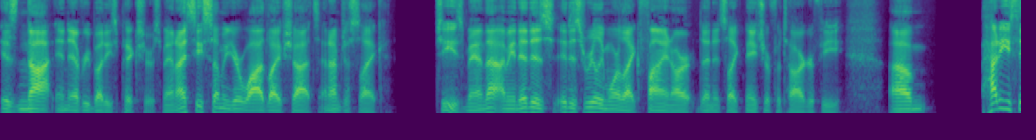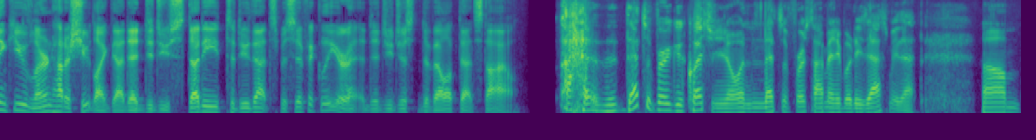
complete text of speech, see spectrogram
is not in everybody's pictures, man. I see some of your wildlife shots, and I'm just like, geez, man, that I mean, it is it is really more like fine art than it's like nature photography. Um, how do you think you learned how to shoot like that? Did, you study to do that specifically, or did you just develop that style? that's a very good question, you know, and that's the first time anybody's asked me that. Um,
